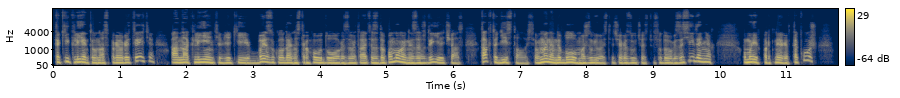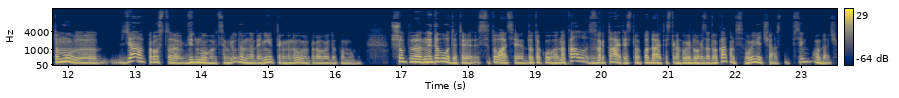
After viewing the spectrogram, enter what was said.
такі клієнти у нас в пріоритеті, а на клієнтів, які без укладання страхового договору звертаються за допомогою, не завжди є час. Так тоді сталося. У мене не було можливості через участь у судових засіданнях, у моїх партнерів також. Тому е, я просто відмовив цим людям наданні термінової правової допомоги. Щоб е, не доводити ситуацію до такого накалу, звертайтесь та вкладайте страховий договір з адвокатом своєчасно. Всім удачі!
